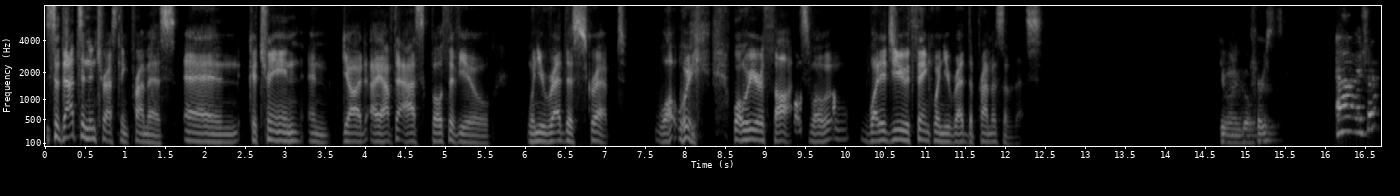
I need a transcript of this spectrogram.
so that's an interesting premise. And Katrine and Gard, I have to ask both of you when you read this script, what were what were your thoughts? What what did you think when you read the premise of this? You want to go first? Uh, sure.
